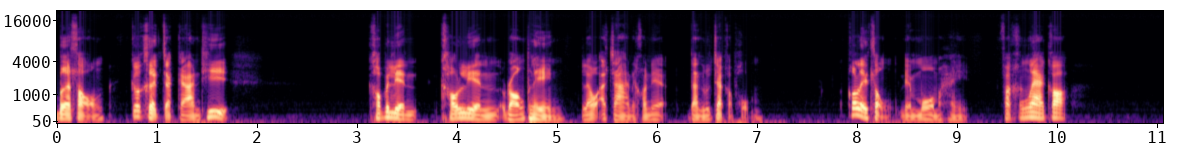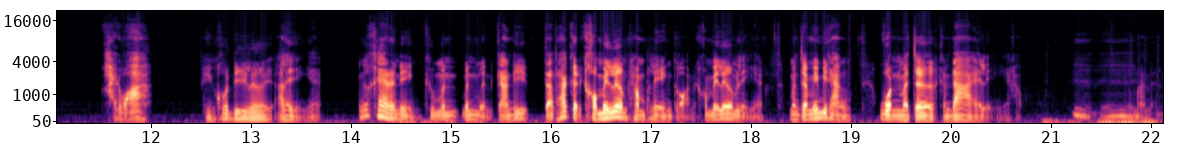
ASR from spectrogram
เบอร์สองก็เกิดจากการที่เขาไปเรียนเขาเรียนร้องเพลง แล้วอาจารย์เขาเนี่ยดันรู้จักกับผม ก็เลยส่งเดโมมาให้ ฟังครั้งแรกก็ ใครวะเพลงโคตรดีเลยอะไรอย่างเงี้ยมันก็แค่นั้นเอง คือมันมันเหมือนการที่ แต่ถ้าเกิดเขาไม่เริ่มทำเพลงก่อน เขาไม่เริ่มอะไรเงี้ย มันจะไม่มีทางวนมาเจอกันได้อะไรอย่างเงี้ยครับประมาณนั้น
